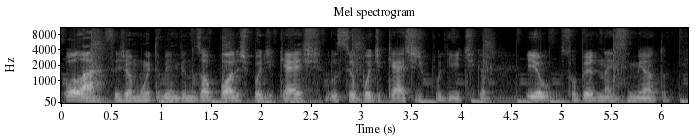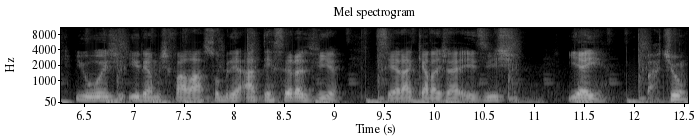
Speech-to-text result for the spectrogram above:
Olá, sejam muito bem-vindos ao Polis Podcast, o seu podcast de política. Eu sou Pedro Nascimento e hoje iremos falar sobre a terceira via. Será que ela já existe? E aí, partiu?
